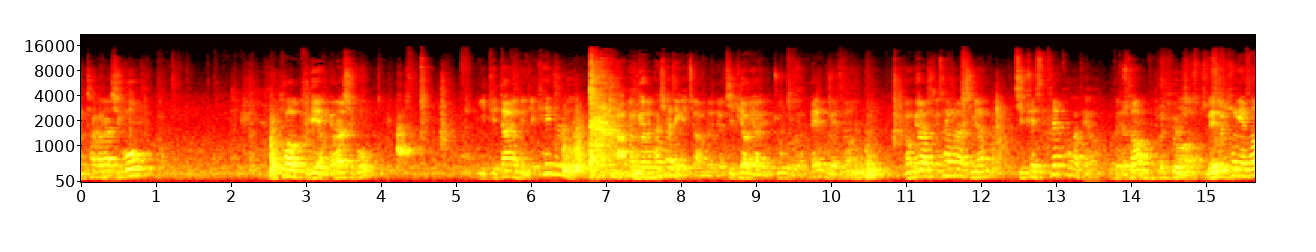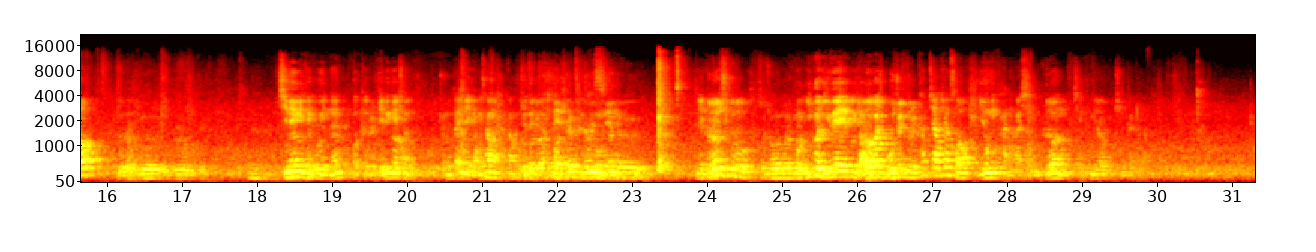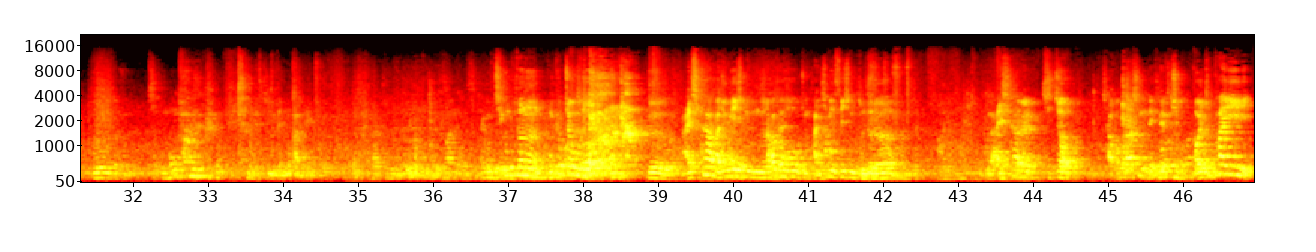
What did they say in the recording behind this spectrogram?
장착을 하시고 모터 두 개 연결하시고 이 뒷단에도 이제 케이블로 다 연결을 하셔야 되겠죠 아무래도. GPI와 이쪽으로 백으로 해서. 연결하시고 사용을 하시면 GPS 트래커가 돼요. 그래서 어, 웹을 통해서 그 진행이 되고 있는 것들을 내비게이션 좀 이따 이제 영상을 잠깐 보여드릴 텐데 이제 그런 식으로 뭐 이것 이외에도 여러 가지 모듈들을 탑재하셔서 이용이 가능하신 그런 제품이라고 보시면 될 것 같아요. 그리고 좀 제품 홍보하는 그 느낌이 된것 같네요. 그럼 지금부터는 본격적으로 그 RC카 가지고 계신 분들하고 좀 관심 있으신 분들은 그 RC카를 직접 작업을 되고요. 혹시 멀티파이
